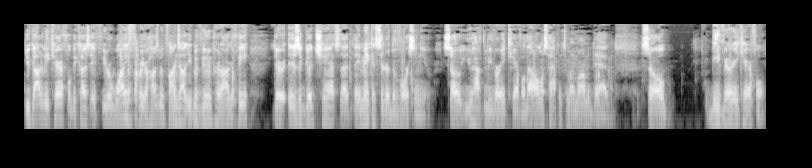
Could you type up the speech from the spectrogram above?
you got to be careful because if your wife or your husband finds out you've been viewing pornography, there is a good chance that they may consider divorcing you. So you have to be very careful. That almost happened to my mom and dad. So be very careful.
